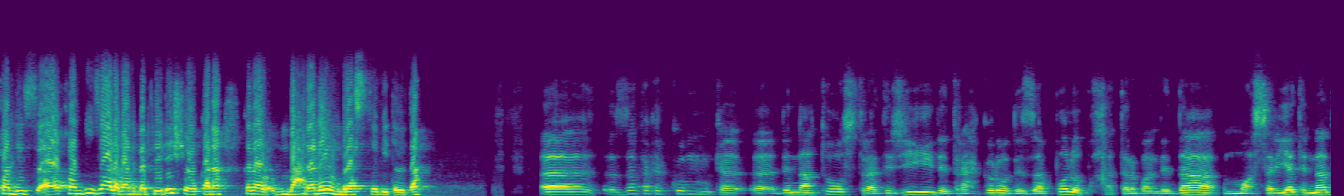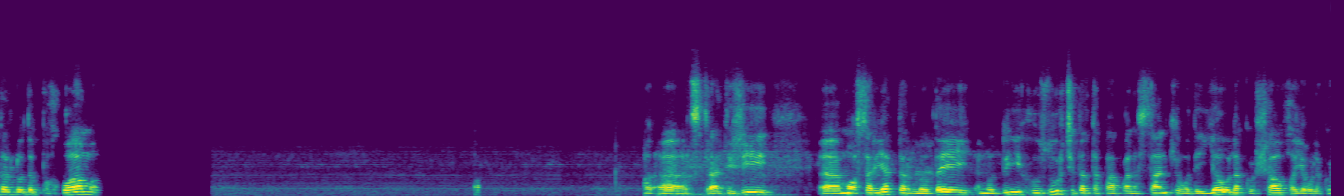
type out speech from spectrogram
خوندي ځاله باندې بدلیدای شي او که نه که د بهرنیو مرسته وي دلته. زه فکر کوم که د ناتو ستراتیژي د ترهګرو د ځپلو په خاطر باندې دا موثریت نه درلوده پخوا هم ستراتیژي موثریت درلودی نو دوی حضور چې دلته په افغانستان کې و د یو لکو شاوخوا یو لکو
